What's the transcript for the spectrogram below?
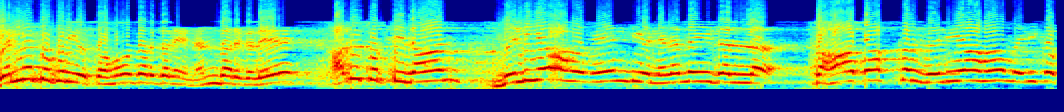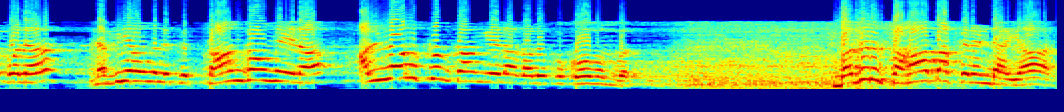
கண்ணியத்துக்குரிய சகோதரர்களே நண்பர்களே அது தொட்டிதான் வெளியாக வேண்டிய நிலைமைகள்ல சஹாபாக்கள் வெளியாகாம இருக்க போல நபி அவங்களுக்கு தாங்கவும் மேலா அல்லாவுக்கும் தாங்க இயலாத அளவுக்கு கோபம் வரும். பதில் சஹாபாக்கள் என்றா யார்?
